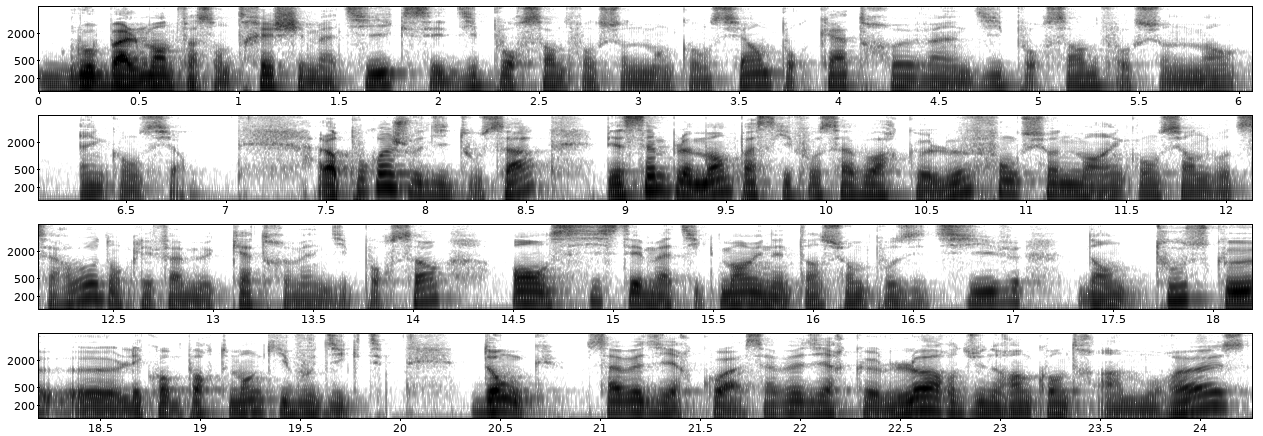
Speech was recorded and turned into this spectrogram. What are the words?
Globalement, de façon très schématique, c'est 10% de fonctionnement conscient pour 90% de fonctionnement inconscient. Alors pourquoi je vous dis tout ça? Bien simplement parce qu'il faut savoir que le fonctionnement inconscient de votre cerveau, donc les fameux 90%, ont systématiquement une intention positive dans tout ce que euh, les comportements qui vous dictent. Donc ça veut dire quoi? Ça veut dire que lors d'une rencontre amoureuse,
